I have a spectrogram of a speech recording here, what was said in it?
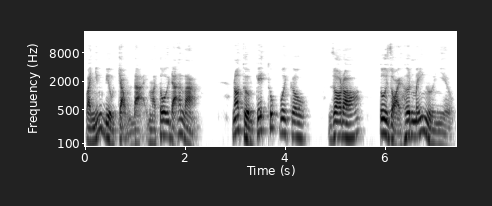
và những điều trọng đại mà tôi đã làm. Nó thường kết thúc với câu, do đó tôi giỏi hơn mấy người nhiều.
